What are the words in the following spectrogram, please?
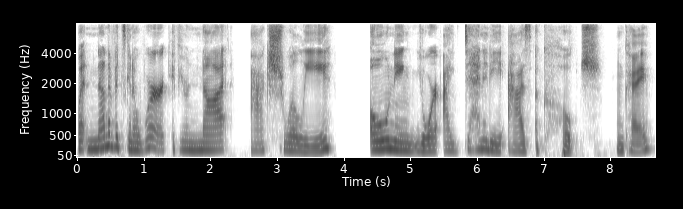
But none of it's going to work if you're not actually owning your identity as a coach. Okay.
